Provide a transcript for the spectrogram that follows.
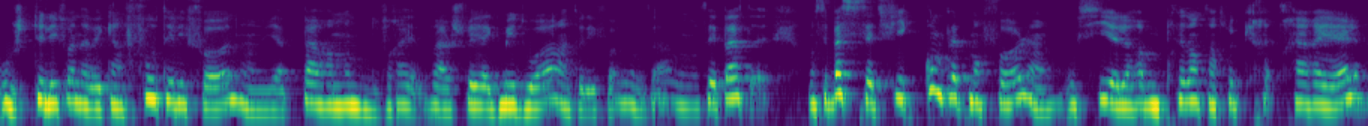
où je téléphone avec un faux téléphone, il n'y a pas vraiment de vrai. Enfin, je fais avec mes doigts un téléphone comme ça. On ne sait pas, si cette fille est complètement folle ou si elle me présente un truc très réel.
